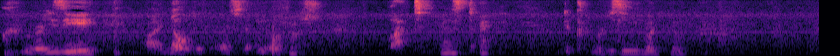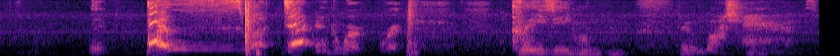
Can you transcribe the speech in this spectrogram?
Crazy. I know the rest What is that? The crazy one. Buzz! What didn't work? Crazy one. Wash hands.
